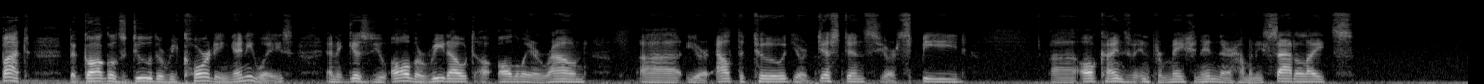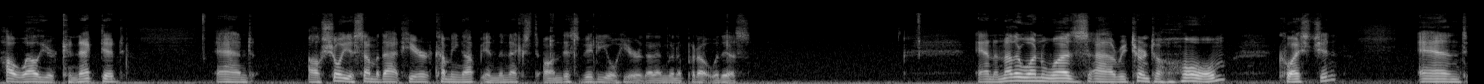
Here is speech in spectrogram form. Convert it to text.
But the goggles do the recording anyways, and it gives you all the readout uh, all the way around, uh, your altitude, your distance, your speed, uh, all kinds of information in there. How many satellites, how well you're connected, and I'll show you some of that here coming up in the next on this video here that I'm going to put out with this. And another one was uh, return to home question. And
